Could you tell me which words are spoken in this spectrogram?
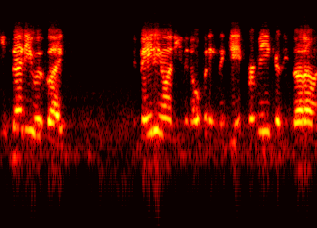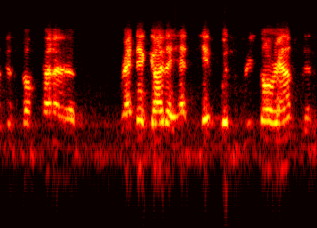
he said he was like debating on even opening the gate for me because he thought I was just some kind of redneck guy that had hit with the freestyle ramps. And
